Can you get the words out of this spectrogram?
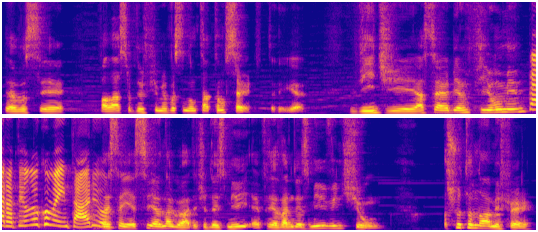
pra você falar sobre o filme, você não tá tão certo, tá ligado? Vide a Serbian Filme, Pera, tem um documentário? vai sair esse ano agora, de 2000, é, vai levar em 2021. Chuta o nome, Fer.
